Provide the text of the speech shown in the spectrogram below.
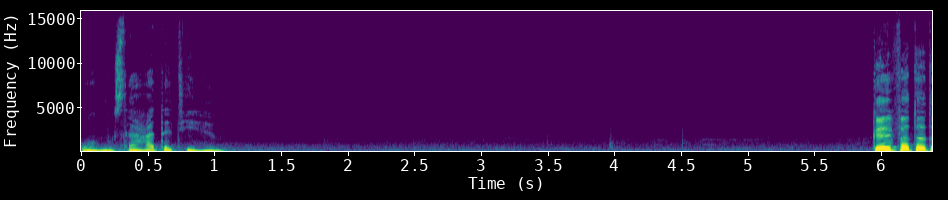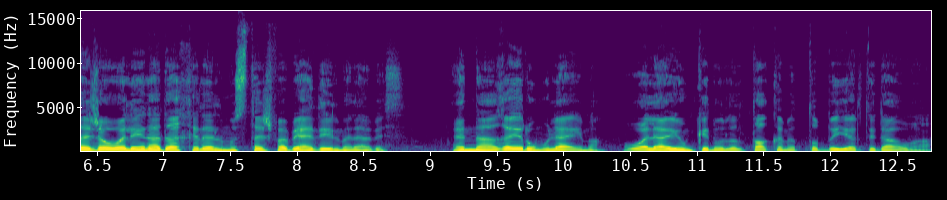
ومساعدتهم. كيف تتجولين داخل المستشفى بهذه الملابس؟ إنها غير ملائمة ولا يمكن للطاقم الطبي ارتداؤها.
